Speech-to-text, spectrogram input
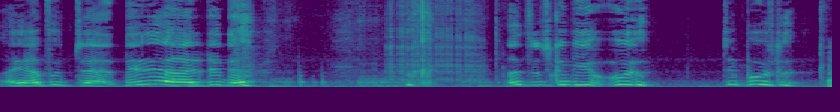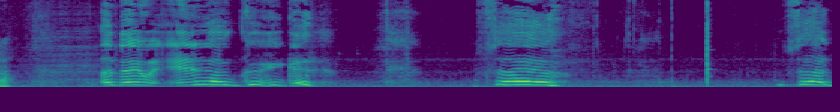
Og jeg fået taget billeder alt det der. Og så skal vi ud til bussen. Ja. Og der er jo en lang kø igen. Så er jeg... Så...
